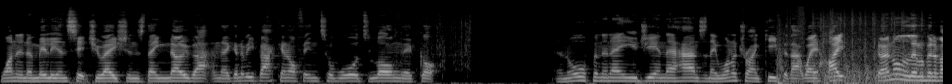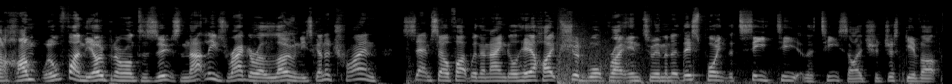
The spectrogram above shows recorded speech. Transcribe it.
one in a million situations. They know that, and they're going to be backing off in towards long. They've got an open and an AUG in their hands, and they want to try and keep it that way. Hype going on a little bit of a hump. Will find the opener onto Zoots, and that leaves Ragga alone. He's going to try and set himself up with an angle here. Hype should walk right into him, and at this point, the CT, the T side should just give up.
